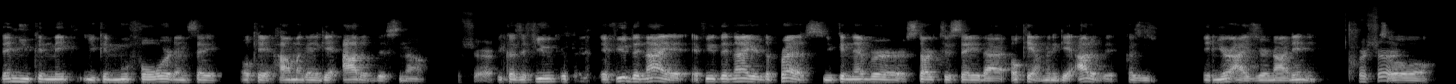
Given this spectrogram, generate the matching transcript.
then you can make you can move forward and say, okay, how am I going to get out of this now? For sure. Because if you if, if you deny it, if you deny you're depressed, you can never start to say that okay, I'm going to get out of it because in your eyes you're not in it. For sure. So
